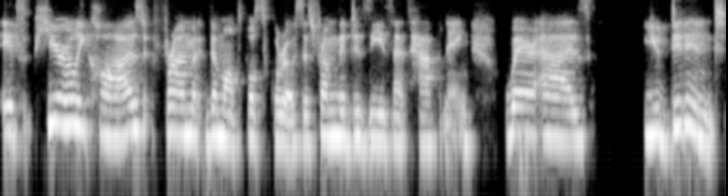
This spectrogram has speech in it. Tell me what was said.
it's purely caused from the multiple sclerosis, from the disease that's happening. Whereas you didn't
